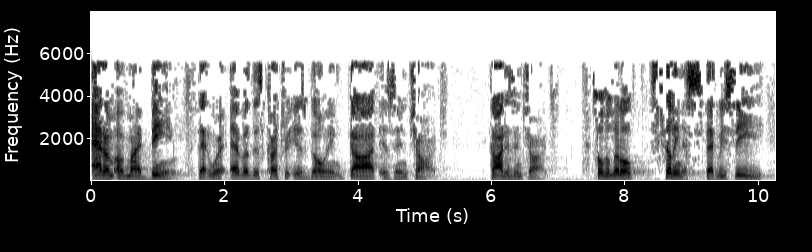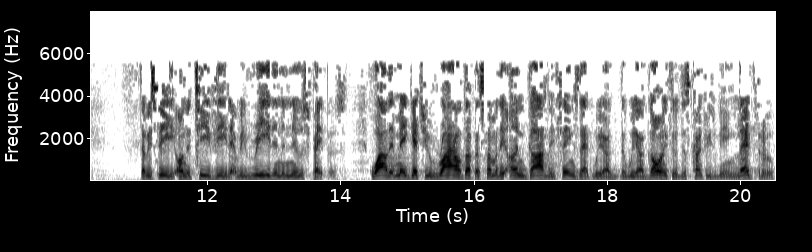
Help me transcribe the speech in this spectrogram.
atom of my being that wherever this country is going, God is in charge. God is in charge. So the little silliness that we see, that we see on the TV, that we read in the newspapers, while it may get you riled up at some of the ungodly things that we are, that we are going through, this country is being led through.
